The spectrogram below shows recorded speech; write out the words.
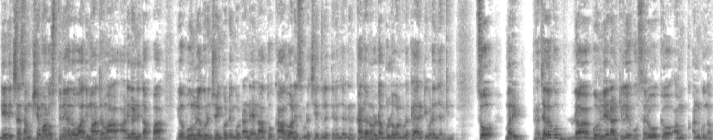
నేను ఇచ్చిన సంక్షేమాలు వస్తున్నాయో అది మాత్రం అడగండి తప్ప ఇక భూముల గురించి ఇంకోటి ఇంకోటి అంటే నాతో కాదు అనేసి కూడా చేతులు ఎత్తడం జరిగింది. ఖజానాలో డబ్బుల్లో అని కూడా క్లారిటీ ఇవ్వడం జరిగింది. సో మరి ప్రజలకు భూమి లేయడానికి లేవు. సరే ఓకే అనుకుందాం.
